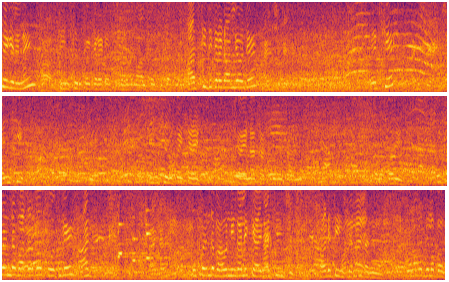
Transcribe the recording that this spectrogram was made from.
तीनशे गेले नाही? तीनशे रुपये कॅरेट प्रकारचा माल पाचशे रुपये. आज किती कॅरेट आणले होते? ऐंशी एकशे? ऐंशी तीनशे रुपये कॅरेट चायना काकडी मित्रांनो. चला बरे. कुठपर्यंत बाजारभाव पोहोचले आज? काय काय? कुठपर्यंत भाव निघाले चायनाचे? साडेतीनशे ना धन्यवाद. कोणाला दिलं बघ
